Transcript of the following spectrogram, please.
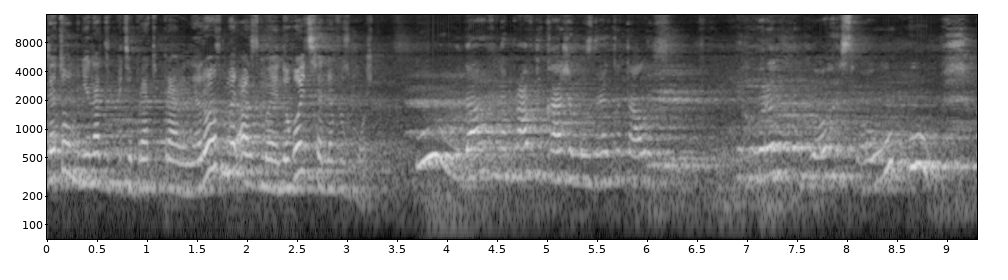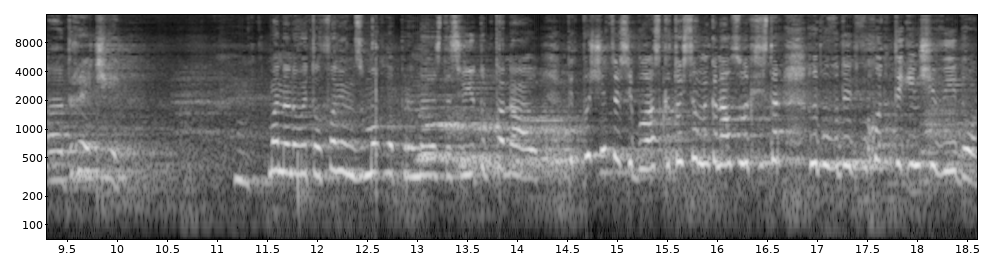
для того мені треба підібрати правильний розмір, а з моєю ногою це невозможно. У, да, направду каже, ми з нею катались. І говорили про блогерство. У-у. А, до речі, в мене новий телефон він змогла принести свій ютуб канал. Підпишіться будь ласка, той самий канал Стар, але будуть виходити інші відео.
